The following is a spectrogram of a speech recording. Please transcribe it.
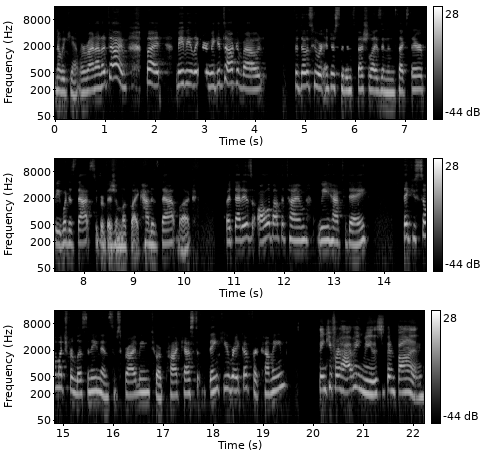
No, we can't. We're right out of time. But maybe later we could talk about for those who are interested in specializing in sex therapy, what does that supervision look like? How does that look? But that is all about the time we have today. Thank you so much for listening and subscribing to our podcast. Thank you, Reka, for coming. Thank you for having me. This has been fun.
